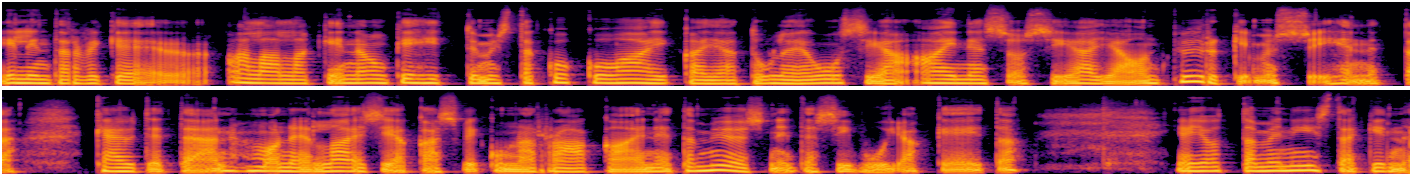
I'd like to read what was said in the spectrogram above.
elintarvikealallakin on kehittymistä koko aika ja tulee uusia ainesosia ja on pyrkimys siihen, että käytetään monenlaisia kasvikunnan raaka-aineita, myös niitä sivujakeita. Ja jotta me niistäkin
